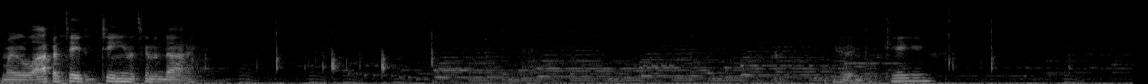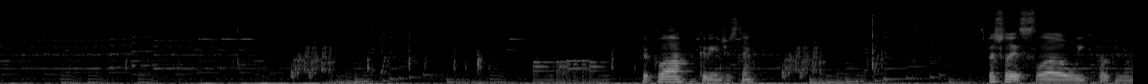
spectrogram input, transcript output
My dilapidated team that's gonna die. Cave. Quick Claw could be interesting. Especially a slow, weak Pokemon.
